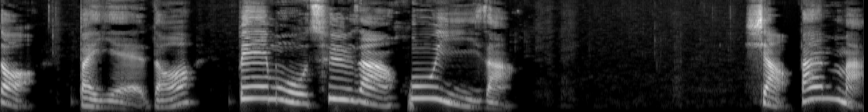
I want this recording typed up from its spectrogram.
道，白一道，白马穿上花衣裳。小斑马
